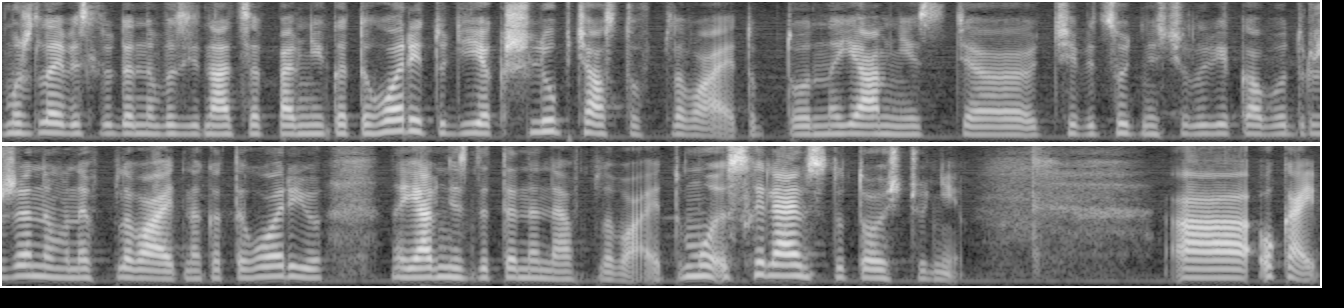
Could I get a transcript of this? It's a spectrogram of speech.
можливість людини воз'єднатися в певній категорії, тоді як шлюб часто впливає. Тобто наявність е, чи відсутність чоловіка або дружини вони впливають на категорію, наявність дитини не впливає. Тому схиляємося до того, що ні. А, окей,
